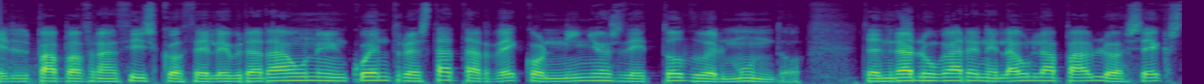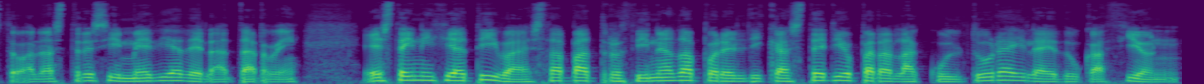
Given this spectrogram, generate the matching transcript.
El Papa Francisco celebrará un encuentro esta tarde con niños de todo el mundo. Tendrá lugar en el aula Pablo VI a las tres y media de la tarde. Esta iniciativa está patrocinada por el Dicasterio para la Cultura y la Educación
